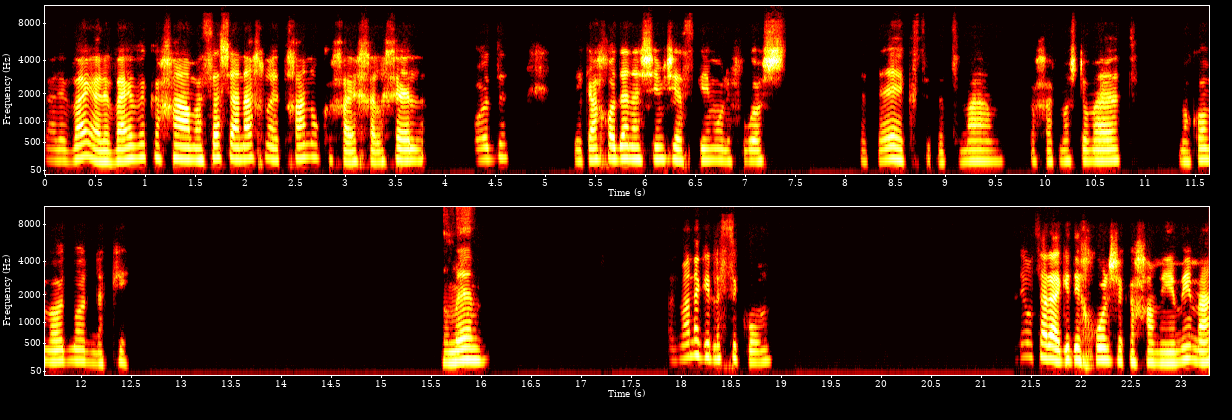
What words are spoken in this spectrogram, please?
והלוואי, הלוואי וככה המסע שאנחנו התחלנו ככה יחלחל עוד, ייקח עוד אנשים שיסכימו לפגוש את הטקסט, את עצמם, ככה כמו שאת אומרת, מקום מאוד מאוד נקי. אמן. אז מה נגיד לסיכום? אני רוצה להגיד איחול שככה מימימה,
